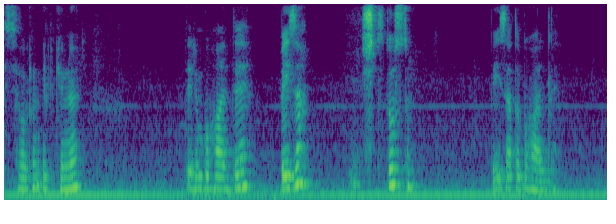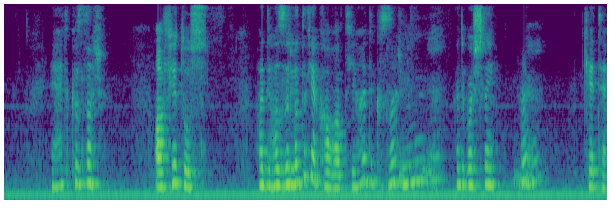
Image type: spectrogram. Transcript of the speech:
Sahurun ilk günü. Derin bu halde. Beyza. Şşt dostum. Beyza da bu halde. E hadi kızlar. Afiyet olsun. Hadi hazırladık ya kahvaltıyı. Hadi kızlar. Hadi başlayın. Hı? Kete.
